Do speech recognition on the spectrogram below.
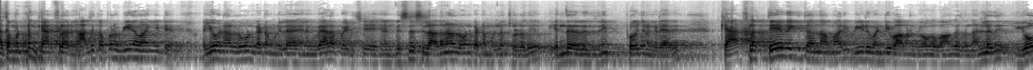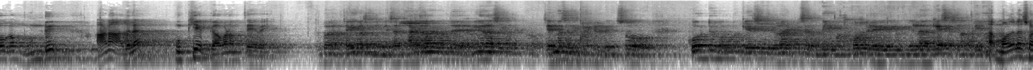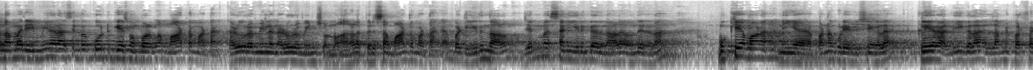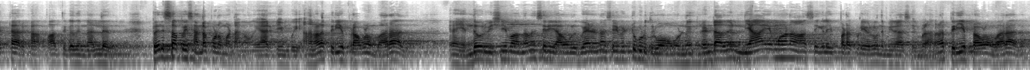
அதை மட்டும் கேர்ஃபுல்லாக இருங்க. அதுக்கப்புறம் வீடை வாங்கிட்டு ஐயோ என்னால் லோன் கட்ட முடியல. எனக்கு வேலை போயிடுச்சு. எனக்கு பிஸ்னஸ் இல்லை. அதனால் லோன் கட்ட முடியலன்னு சொல்கிறது எந்த இதுலேயும் பிரயோஜனம் கிடையாது. கேர்ஃபுல்லாக தேவைக்கு தகுந்த மாதிரி வீடு வண்டி வாகனம் யோகம் வாங்குறது நல்லது. யோகம் உண்டு. ஆனால் அதில் முக்கிய கவனம் தேவை. ரொம்ப தெளிவாக சொன்னீங்க சார். அடுத்ததாக வந்து மீனராசி ஜென்மசனி போயிட்டு இருக்கு. ஸோ கோர்ட்டு ரொம்ப இதெல்லாம் எப்படி சார் முடியுமா? கோர்ட்டு எல்லா கேசஸ்லாம் முடியுமா? முதல்ல சொன்ன மாதிரி மீனராசி என்பது கோர்ட்டு கேஸ் வம்போக்கெல்லாம் மாட்ட மாட்டாங்க. கழுவுற மீனில் நடுவுற மீன் சொன்னோம். அதனால் பெருசாக மாட்ட மாட்டாங்க. பட் இருந்தாலும் ஜென்ம சனி இருக்கிறதுனால வந்து என்னென்னா முக்கியமான நீங்கள் பண்ணக்கூடிய விஷயங்களை கிளியராக லீகலாக எல்லாமே பர்ஃபெக்டாக இருக்கா? பார்த்துக்கிறது நல்லது. பெருசாக போய் சண்டை போட மாட்டாங்க அவங்க யார்கிட்டையும் போய். அதனால் பெரிய ப்ராப்ளம் வராது. ஏன்னா எந்த ஒரு விஷயமா இருந்தாலும் சரி அவங்களுக்கு வேணும்னா சரி விட்டு கொடுத்துருவோம் ஒன்று ரெண்டாவது நியாயமான ஆசைகளை படக்கூடியவர்கள் இந்த மீனராசி அதனால் பெரிய ப்ராப்ளம் வராது.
